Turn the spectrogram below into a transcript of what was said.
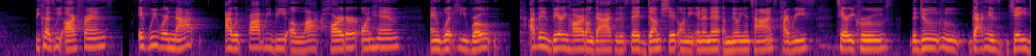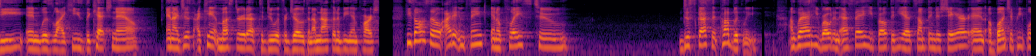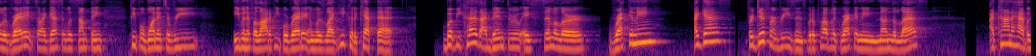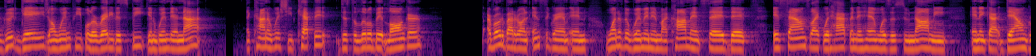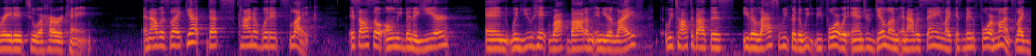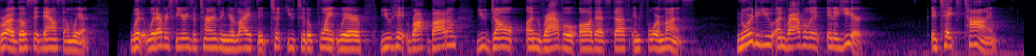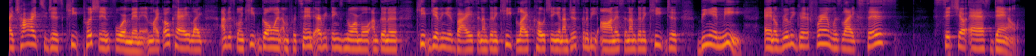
because we are friends. If we were not, I would probably be a lot harder on him and what he wrote. I've been very hard on guys that have said dumb shit on the internet a million times. Tyrese, Terry Crews, the dude who got his JD and was like, he's the catch now. And I just, I can't muster it up to do it for Joe's, and I'm not going to be impartial. He's also, I didn't think, in a place to discuss it publicly. I'm glad he wrote an essay. He felt that he had something to share, and a bunch of people have read it. So I guess it was something people wanted to read, even if a lot of people read it and was like, he could have kept that. But because I've been through a similar reckoning, I guess, for different reasons, but a public reckoning nonetheless, I kind of have a good gauge on when people are ready to speak and when they're not. I kind of wish he'd kept it just a little bit longer. I wrote about it on Instagram, and one of the women in my comments said that it sounds like what happened to him was a tsunami and it got downgraded to a hurricane. And I was like, yep, that's kind of what it's like. It's also only been a year. And when you hit rock bottom in your life, we talked about this either last week or the week before with Andrew Gillum. And I was saying, like, it's been four months. Like, bruh, go sit down somewhere whatever series of turns in your life that took you to the point where you hit rock bottom, you don't unravel all that stuff in four months, nor do you unravel it in a year. It takes time. I tried to just keep pushing for a minute. I'm like, okay, like I'm just going to keep going. I'm pretend everything's normal. I'm going to keep giving advice and I'm going to keep life coaching and I'm just going to be honest and I'm going to keep just being me. And a really good friend was like, sis, sit your ass down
